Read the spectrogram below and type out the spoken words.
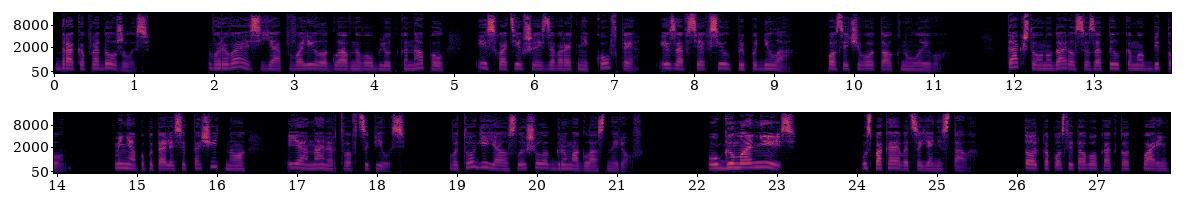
Драка продолжилась. Вырываясь, я повалила главного ублюдка на пол и, схватившись за воротник кофты, изо всех сил приподняла, после чего толкнула его. Так что он ударился затылком об бетон. Меня попытались оттащить, но я намертво вцепилась. В итоге я услышала громогласный рев. «Угомонись!» Успокаиваться я не стала. Только после того, как тот парень,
